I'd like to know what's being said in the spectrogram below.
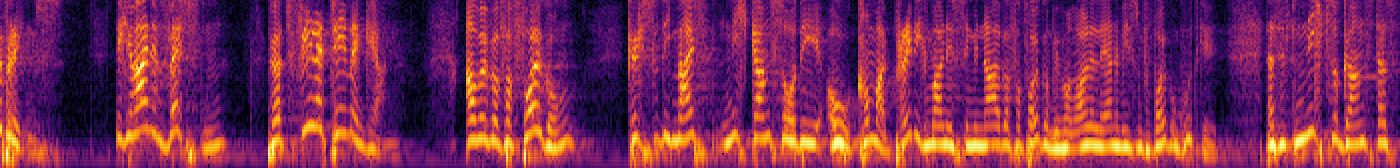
Übrigens, die Gemeinde im Westen hört viele Themen gern, aber über Verfolgung kriegst du die meisten nicht ganz so die, oh, komm mal, predige mal ein Seminar über Verfolgung. Wir wollen alle lernen, wie es in Verfolgung gut geht. Das ist nicht so ganz das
